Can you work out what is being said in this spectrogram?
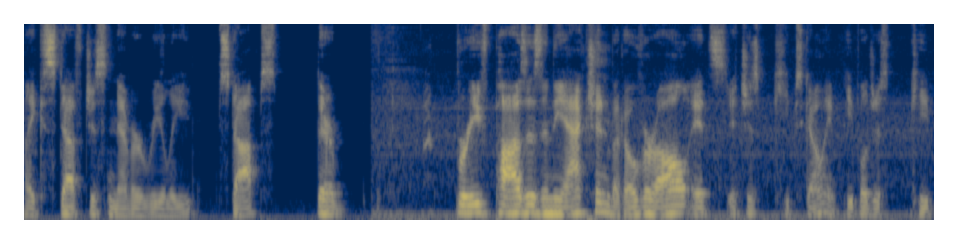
Like stuff just never really stops. There are brief pauses in the action, but overall it's it just keeps going. People just keep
